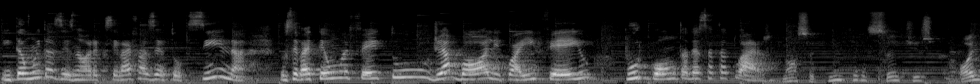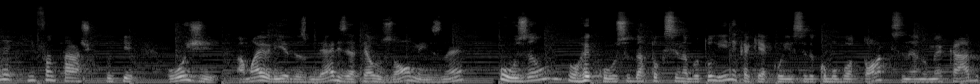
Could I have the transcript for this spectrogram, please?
Então, muitas vezes, na hora que você vai fazer a toxina, você vai ter um efeito diabólico aí, feio, por conta dessa tatuagem. Nossa, que interessante isso. Olha que fantástico, porque hoje a maioria das mulheres e até os homens, né, usam o recurso da toxina botulínica, que é conhecida como Botox né, no mercado,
